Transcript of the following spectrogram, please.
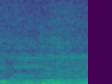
Yeah.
